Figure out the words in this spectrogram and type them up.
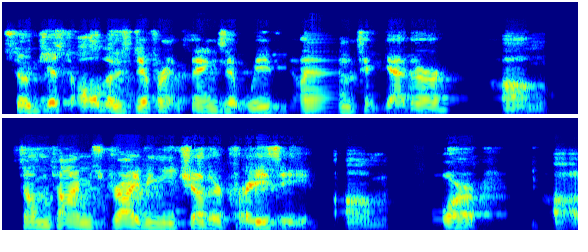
So just all those different things that we've done together. Um, sometimes driving each other crazy, um, or uh,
